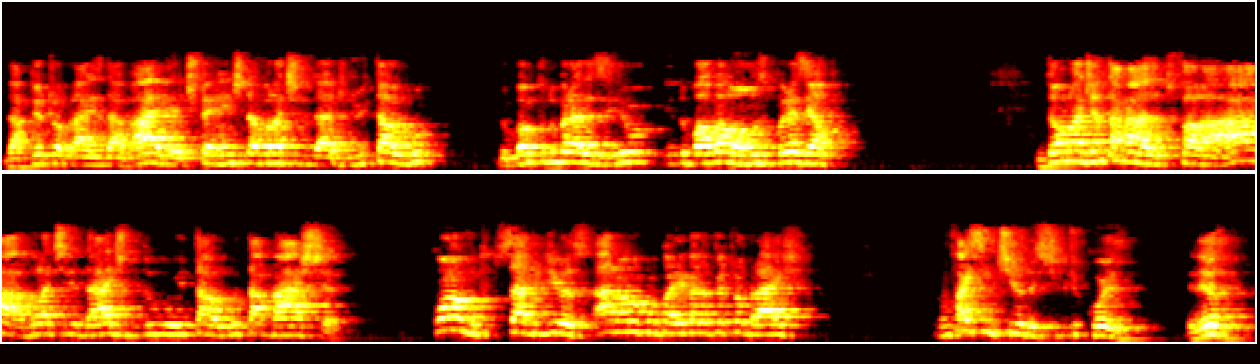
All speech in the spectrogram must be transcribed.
da Petrobras e da Vale é diferente da volatilidade do Itaú, do Banco do Brasil e do Baba 11, por exemplo. Então não adianta nada tu falar, ah, a volatilidade do Itaú está baixa. Como que tu sabe disso? Ah, não, eu comparei com a da Petrobras. Não faz sentido esse tipo de coisa, beleza?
